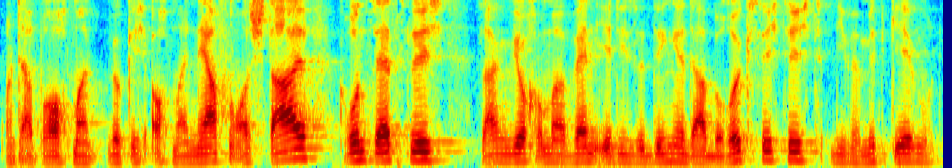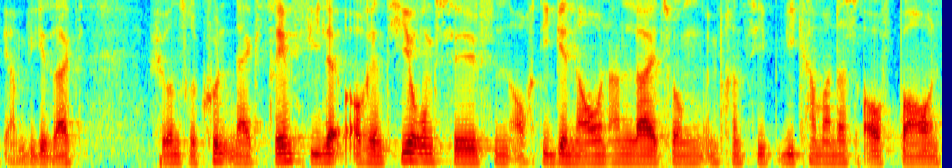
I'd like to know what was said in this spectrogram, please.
Und da braucht man wirklich auch mal Nerven aus Stahl. Grundsätzlich sagen wir auch immer, wenn ihr diese Dinge da berücksichtigt, die wir mitgeben, und wir haben, wie gesagt, für unsere Kunden extrem viele Orientierungshilfen, auch die genauen Anleitungen im Prinzip, wie kann man das aufbauen,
